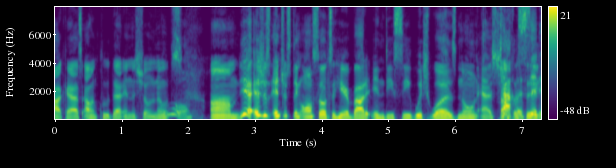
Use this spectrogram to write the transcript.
podcast I'll include that in the show notes Cool. um yeah it's just interesting also to hear about it in DC which was known as Chocolate, Chocolate City.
